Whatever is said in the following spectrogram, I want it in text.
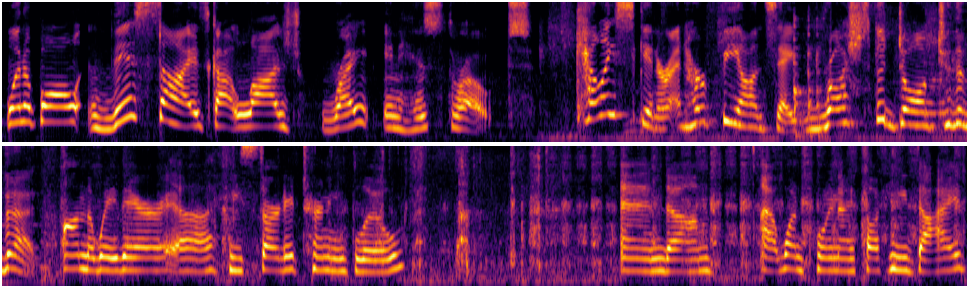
when a ball this size got lodged right in his throat. Kelly Skinner and her fiance rushed the dog to the vet. On the way there, uh, he started turning blue. And um, at one point, I thought he died.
